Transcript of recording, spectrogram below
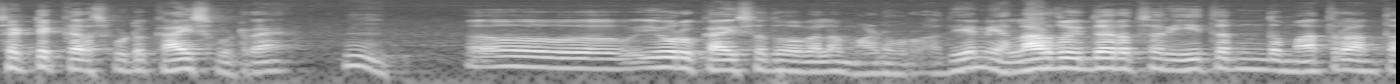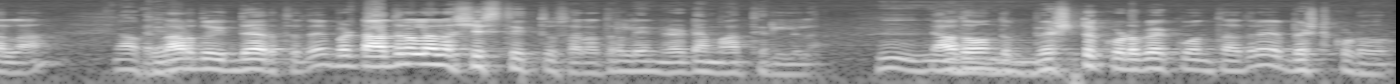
ಸೆಟ್ಟಿಗೆ ಕರೆಸ್ಬಿಟ್ಟು ಕಾಯಿಸ್ಬಿಟ್ರೆ ಇವರು ಕಾಯಿಸೋದು ಅವೆಲ್ಲ ಮಾಡೋರು. ಅದೇನು ಎಲ್ಲಾರ್ದು ಇದ್ದೇ ಇರುತ್ತೆ ಸರ್ ಈ ಈತನದು ಮಾತ್ರ ಅಂತಲ್ಲ. ಎಲ್ಲಾರ್ದು ಇದ್ದೇ ಇರ್ತದೆ. ಬಟ್ ಅದರಲ್ಲೆಲ್ಲ ಶಿಸ್ತಿತ್ತು ಸರ್ ಅದರಲ್ಲಿ ಏನು ಎರಡೇ ಮಾತಿರಲಿಲ್ಲ. ಯಾವುದೋ ಒಂದು ಬೆಸ್ಟ್ ಕೊಡಬೇಕು ಅಂತಾದರೆ ಬೆಸ್ಟ್ ಕೊಡೋರು.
